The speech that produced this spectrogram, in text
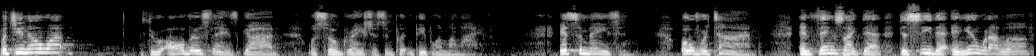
But you know what? Through all those things, God was so gracious in putting people in my life. It's amazing over time and things like that to see that. And you know what I love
